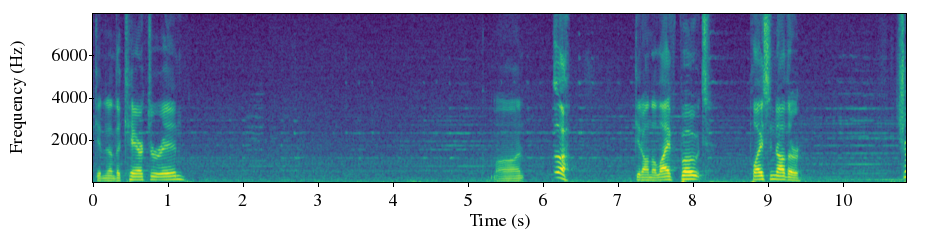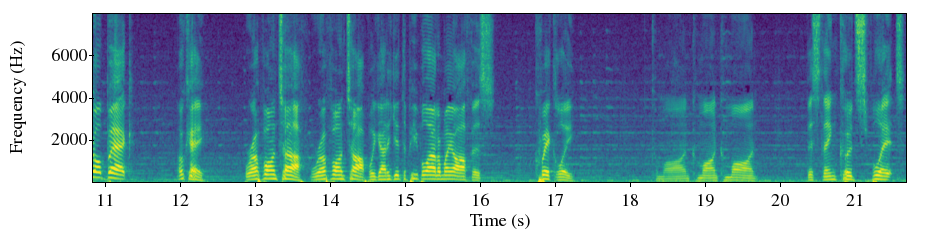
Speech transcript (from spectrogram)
Get another character in. Come on. Ugh. Get on the lifeboat. Place another. Jump back. Okay. We're up on top. We're up on top. We got to get the people out of my office. Quickly. Come on, come on, come on. This thing could split.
